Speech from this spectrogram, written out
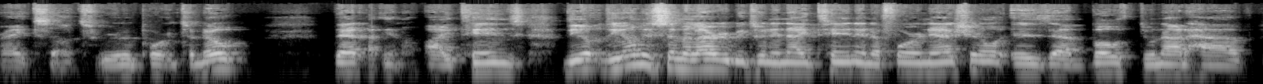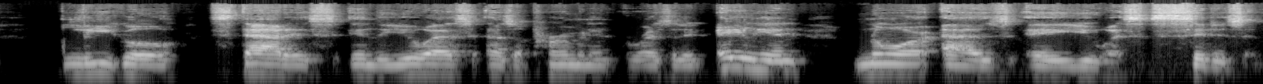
right so it's really important to note that you know ITINs the, the only similarity between an ITIN and a foreign national is that both do not have legal status in the us as a permanent resident alien nor as a us citizen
